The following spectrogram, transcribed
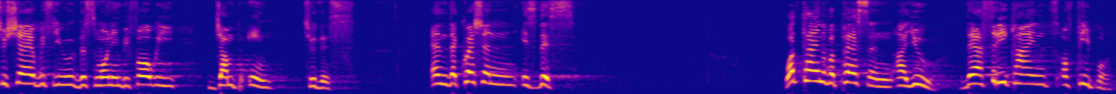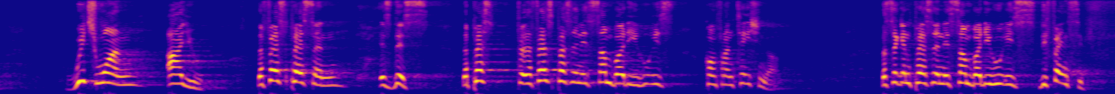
to share with you this morning before we jump in to this. And the question is this What kind of a person are you? There are three kinds of people. Which one are you? The first person is this the, pers- the first person is somebody who is confrontational. The second person is somebody who is defensive.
